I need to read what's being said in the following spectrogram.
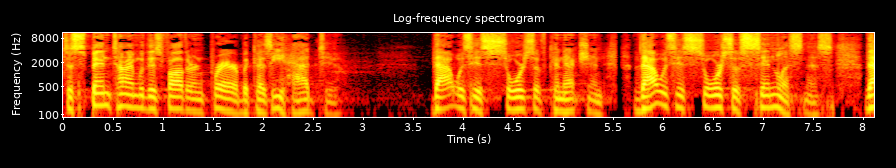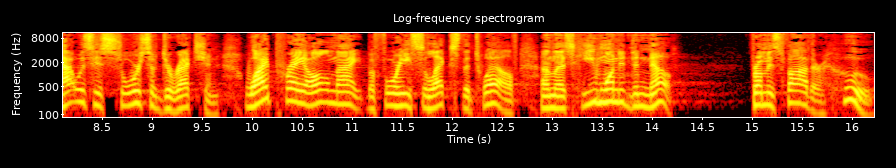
to spend time with his Father in prayer because he had to. That was his source of connection. That was his source of sinlessness. That was his source of direction. Why pray all night before he selects the 12 unless he wanted to know from his father who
